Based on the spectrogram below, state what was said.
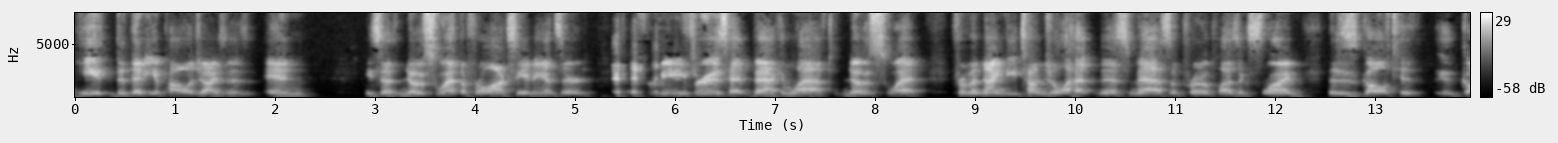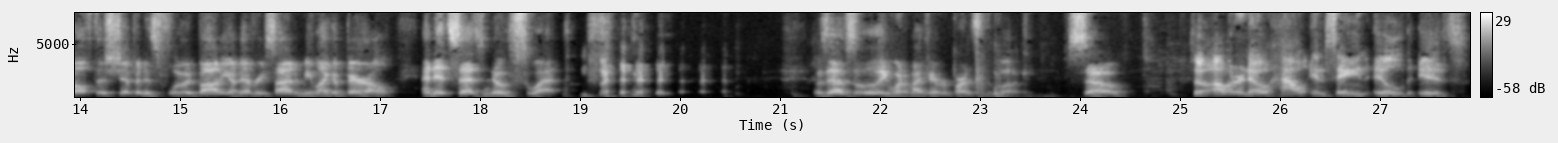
he but then he apologizes and he says, No sweat, the Froloxian answered. Fermini threw his head back and laughed. No sweat from a 90 ton gelatinous mass of protoplasmic slime that has engulfed, his, engulfed the ship and his fluid body on every side of me like a barrel. And it says no sweat. Was absolutely one of my favorite parts of the book. So, So I want to know how insane Ild is.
